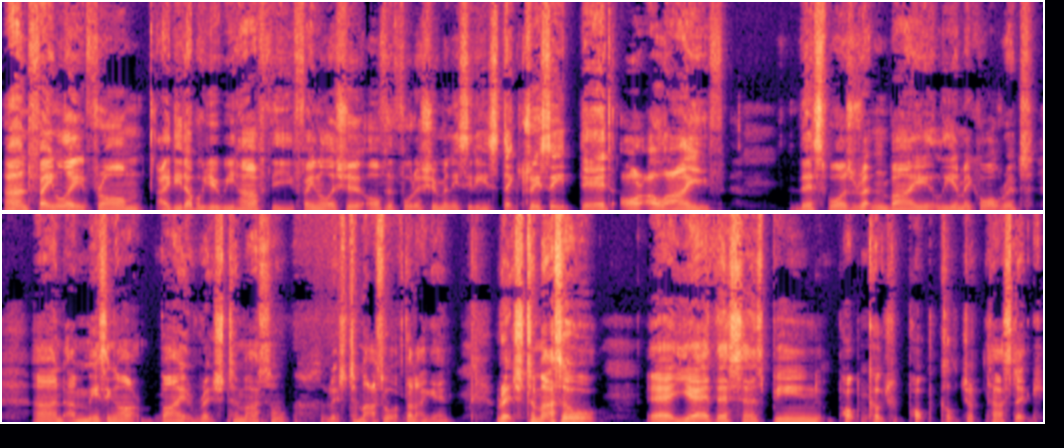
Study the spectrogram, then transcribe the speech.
And finally, from IDW, we have the final issue of the four issue miniseries Dick Tracy, Dead or Alive. This was written by Lee and Michael Allred and amazing art by Rich Tomato. Rich Tomato, I've done it again. Rich Tomato! Uh, yeah, this has been pop culture, pop culture tastic.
